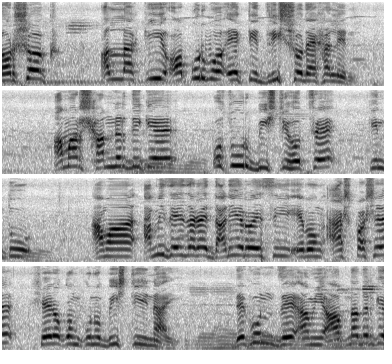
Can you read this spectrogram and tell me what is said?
দর্শক, আল্লাহ কি অপূর্ব একটি দৃশ্য দেখালেন। আমার সামনের দিকে প্রচুর বৃষ্টি হচ্ছে, কিন্তু আমার, আমি যেই জায়গায় দাঁড়িয়ে রয়েছি এবং আশপাশে সেরকম কোনো বৃষ্টি নাই। দেখুন যে আমি আপনাদেরকে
